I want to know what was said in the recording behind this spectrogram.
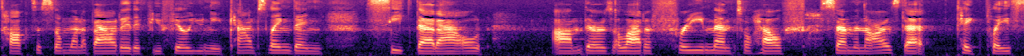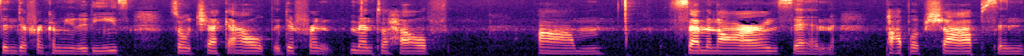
talk to someone about it. If you feel you need counseling, then seek that out. Um, there's a lot of free mental health seminars that take place in different communities. So, check out the different mental health um, seminars and pop up shops and,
